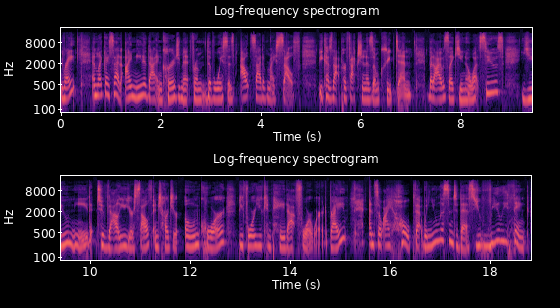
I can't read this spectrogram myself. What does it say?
right? And like I said, I needed that encouragement from the voices outside of myself because that perfectionism creeped in. But I was like, you know what, Suze? You need to value yourself and charge your own core before you can pay that forward, right? And so I hope that when you listen to this, you really think,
